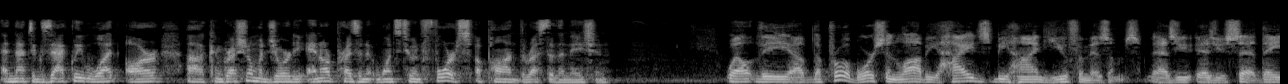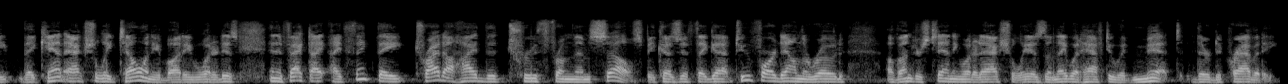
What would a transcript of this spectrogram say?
And that's exactly what our uh, congressional majority and our president wants to enforce upon the rest of the nation. Well, the uh, the pro-abortion lobby hides behind euphemisms, as you as you said. They they can't actually tell anybody what it is, and in fact, I, I think they try to hide the truth from themselves because if they got too far down the road of understanding what it actually is, then they would have to admit their depravity.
